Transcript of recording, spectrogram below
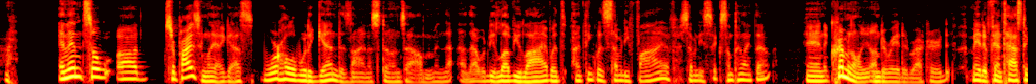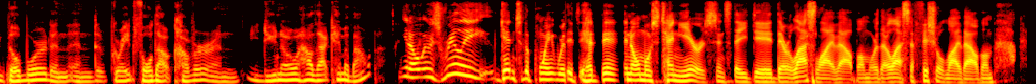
And then, so uh, surprisingly, I guess, Warhol would again design a Stones album, and that, that would be Love You Live, with I think was 75, 76, something like that. And a criminally underrated record. Made a fantastic billboard and, and a great fold out cover. And do you know how that came about? you know, it was really getting to the point where it had been almost 10 years since they did their last live album or their last official live album.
